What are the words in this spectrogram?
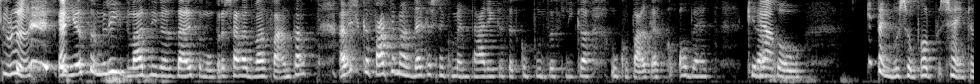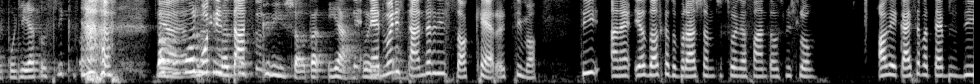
Ej, jaz sem lih dva dni nazaj, sem vprašala dva fanta. A veš, kaj fanti imajo kdaj kakšne komentarje, ki se tako punca slika v kopalkah, tako obed, kirahov. Ja. In tako bo šel še enkrat pogledati sliko. Pa Ja, možno Dvojni si standard. screenshot. Ja, Ne, dvojni standardi so, ker recimo, ti, a ne, jaz doskrat vprašam tudi svojega fanta v smislu, okay, kaj se pa tebi zdi,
